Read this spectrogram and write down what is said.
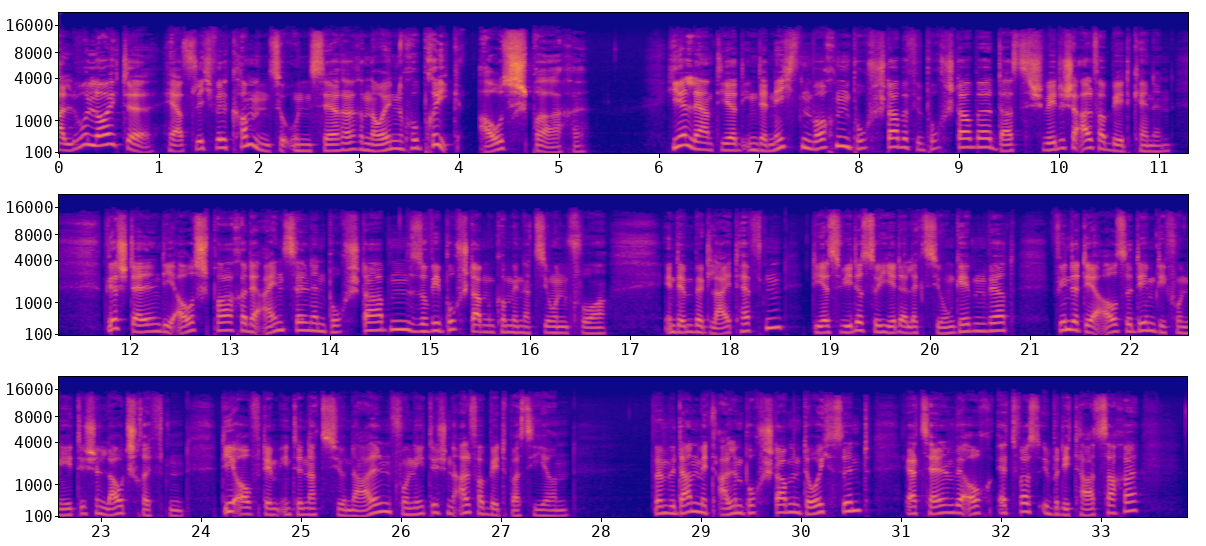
Hallo Leute, herzlich willkommen zu unserer neuen Rubrik Aussprache. Hier lernt ihr in den nächsten Wochen Buchstabe für Buchstabe das schwedische Alphabet kennen. Wir stellen die Aussprache der einzelnen Buchstaben sowie Buchstabenkombinationen vor. In den Begleitheften, die es wieder zu jeder Lektion geben wird, findet ihr außerdem die phonetischen Lautschriften, die auf dem internationalen phonetischen Alphabet basieren. Wenn wir dann mit allen Buchstaben durch sind, erzählen wir auch etwas über die Tatsache,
